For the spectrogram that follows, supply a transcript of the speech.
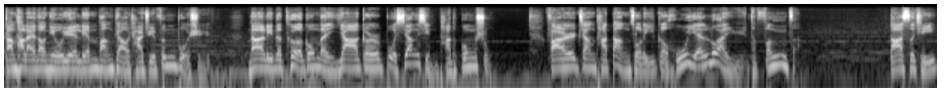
当他来到纽约联邦调查局分部时，那里的特工们压根儿不相信他的供述，反而将他当做了一个胡言乱语的疯子。达斯奇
